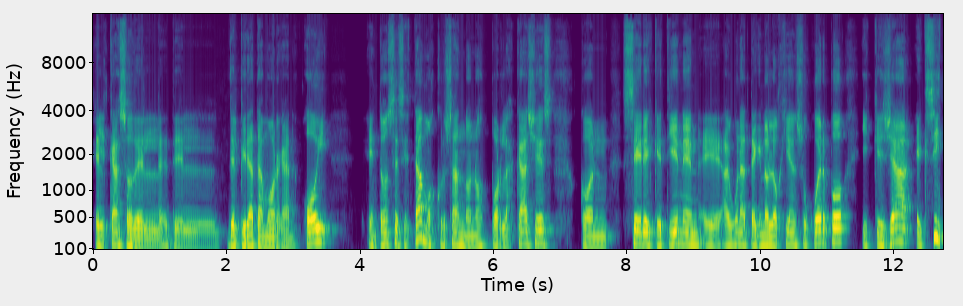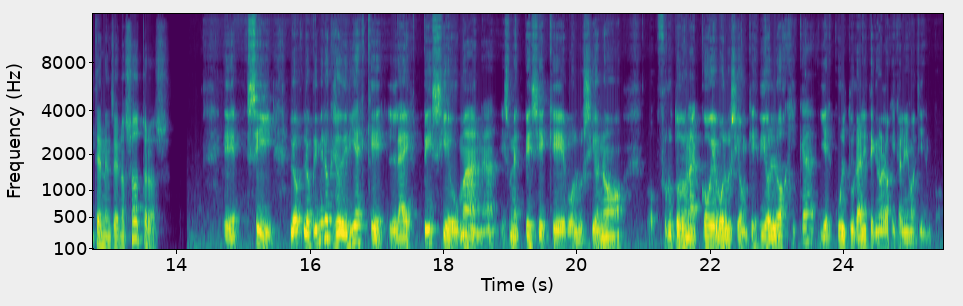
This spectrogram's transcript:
el caso del, del, del pirata Morgan, hoy entonces estamos cruzándonos por las calles con seres que tienen eh, alguna tecnología en su cuerpo y que ya existen entre nosotros. Eh, sí, lo, primero que yo diría es que la especie humana es una especie que evolucionó fruto de una coevolución que es biológica y es cultural y tecnológica al mismo tiempo.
